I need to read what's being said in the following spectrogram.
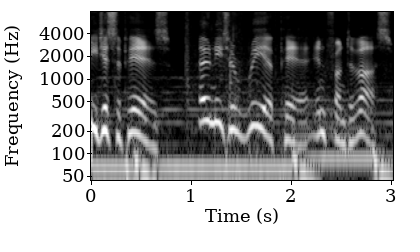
He disappears, only to reappear in front of us.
